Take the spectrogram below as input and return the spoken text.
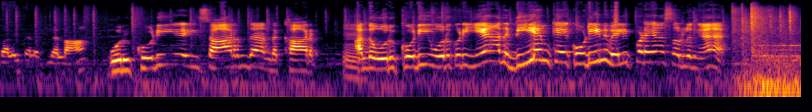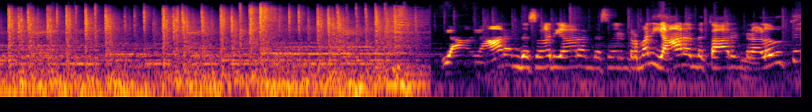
வலைத்தளத்துல எல்லாம் ஒரு கொடியை சார்ந்த அந்த கார். அந்த ஒரு கொடி ஒரு கொடி ஏன் அது டிஎம்கே கொடின்னு வெளிப்படையா சொல்லுங்க யா- யார் அந்த சார் யார் அந்த சார்ன்ற மாதிரி யார் அந்த காருன்ற அளவுக்கு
